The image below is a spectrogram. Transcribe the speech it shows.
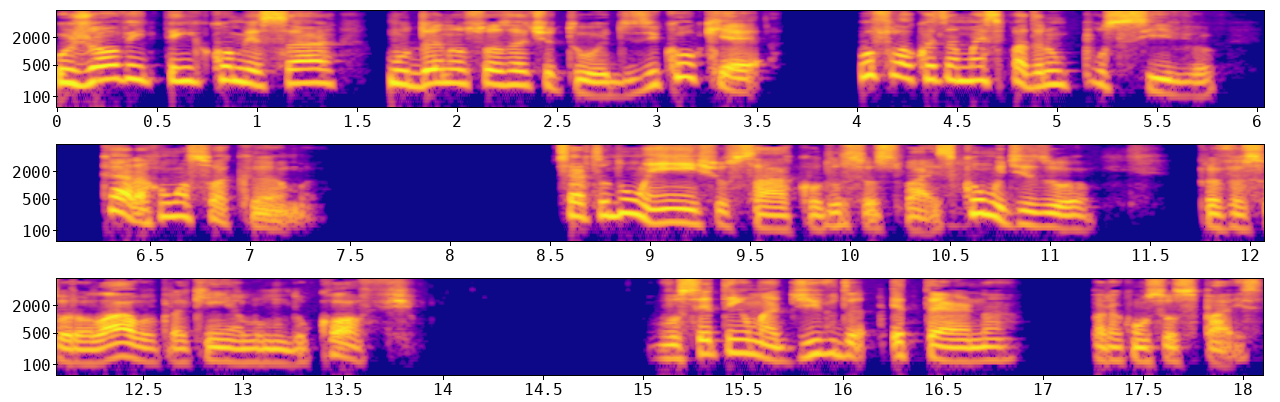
O jovem tem que começar mudando suas atitudes. E qual que é? Vou falar a coisa mais padrão possível. Cara, arruma sua cama certo? Não enche o saco dos seus pais. Como diz o professor Olavo, para quem é aluno do COF, você tem uma dívida eterna para com seus pais.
